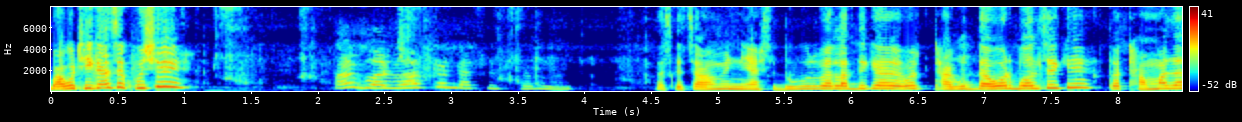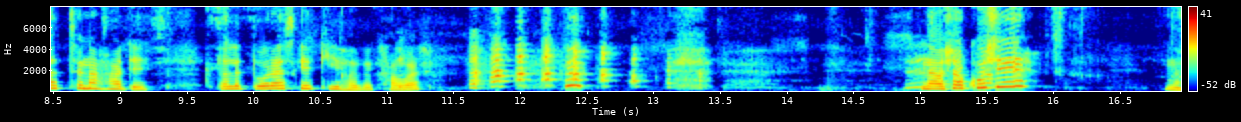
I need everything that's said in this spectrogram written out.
বাবু ঠিক আছে? খুশি? আমি বলব আজকে আজকে চাউমিন নিয়ে আসছে। দুপুরবেলার দিকে ওর ঠাকুরদা ওর বলছে কি তোর ঠাম্মা যাচ্ছে না হাটে। তাহলে তোর আজকে কি হবে খাবার? না সব খুশি? না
